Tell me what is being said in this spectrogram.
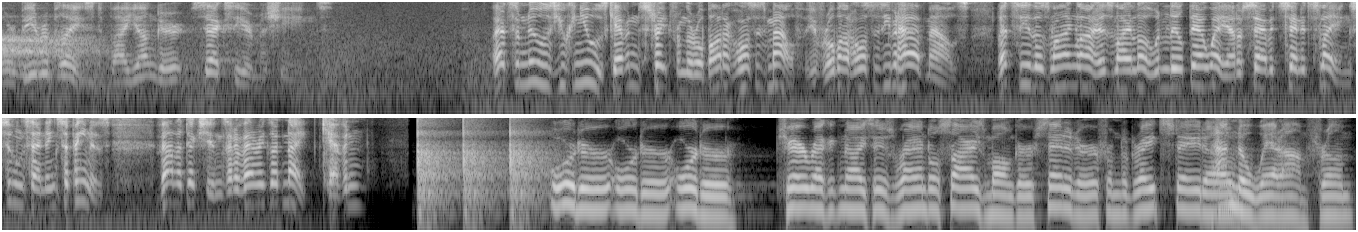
or be replaced by younger, sexier machines. That's some news you can use, Kevin, straight from the robotic horse's mouth, if robot horses even have mouths. Let's see those lying liars lie low and lilt their way out of savage Senate slaying, soon sending subpoenas. Valedictions and a very good night, Kevin. Order, order, order. Chair recognizes Randall Sizemonger, Senator from the great state of. I know where I'm from.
